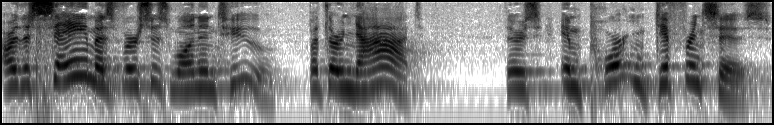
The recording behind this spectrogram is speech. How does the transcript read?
are the same as verses 1 and 2, but they're not. There's important differences.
